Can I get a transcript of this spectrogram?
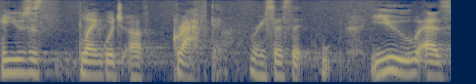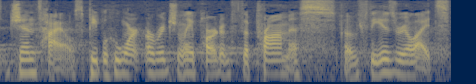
He uses language of grafting where he says that you, as Gentiles, people who weren't originally part of the promise of the Israelites,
